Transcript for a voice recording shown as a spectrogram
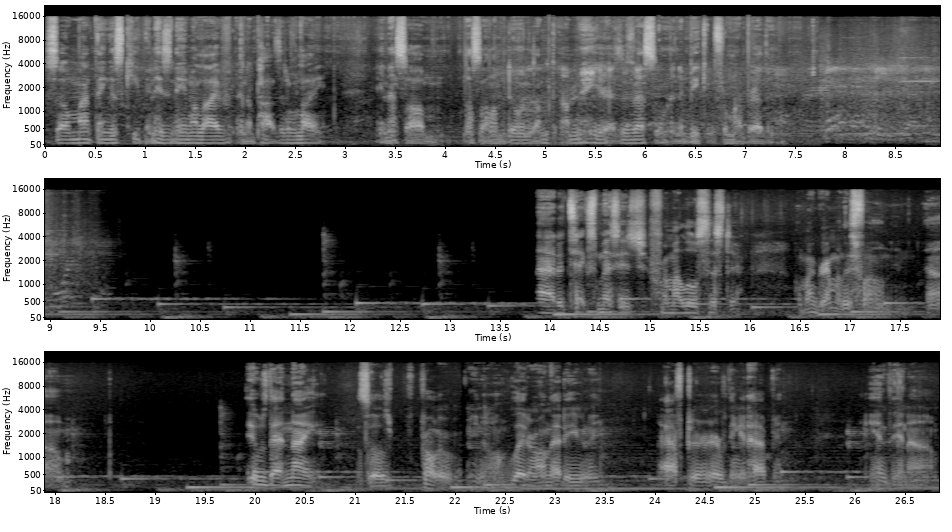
So my thing is keeping his name alive in a positive light, and that's all. That's all I'm doing. I'm, I'm here as a vessel and a beacon for my brethren. I had a text message from my little sister on my grandmother's phone. And, um, it was that night, so it was probably you know later on that evening, after everything had happened. And then um,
